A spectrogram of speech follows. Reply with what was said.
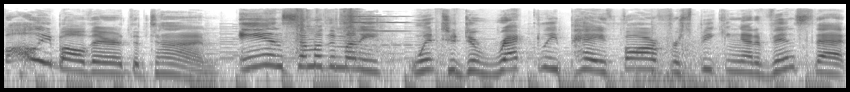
volleyball there at the time. And some of the money went to directly pay Favre for speaking at events that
